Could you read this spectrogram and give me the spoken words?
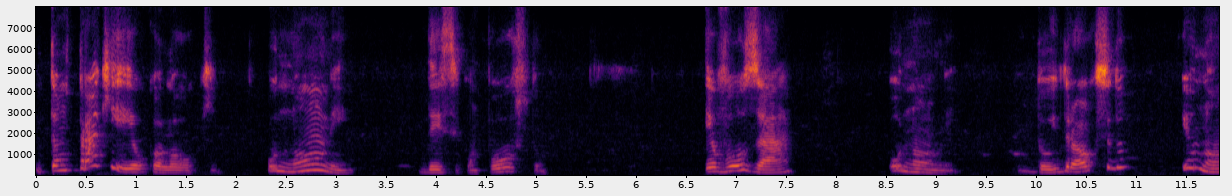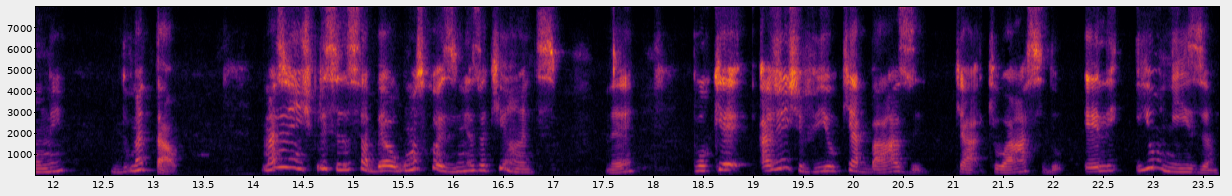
Então, para que eu coloque o nome desse composto, eu vou usar o nome do hidróxido e o nome do metal. Mas a gente precisa saber algumas coisinhas aqui antes, né? Porque a gente viu que a base, que, a, que o ácido, ele ioniza.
